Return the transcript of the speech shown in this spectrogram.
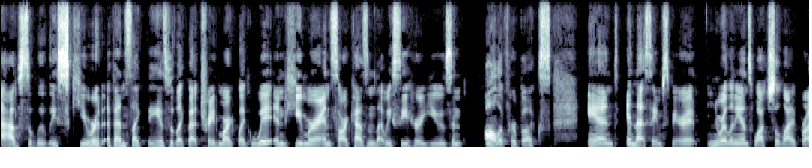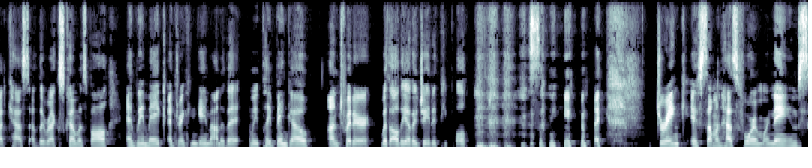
absolutely skewered events like these with like that trademark like wit and humor and sarcasm that we see her use in all of her books. And in that same spirit, New Orleanians watch the live broadcast of the Rex Comus Ball and we make a drinking game out of it and we play bingo on Twitter with all the other jaded people. so you like drink if someone has four or more names,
